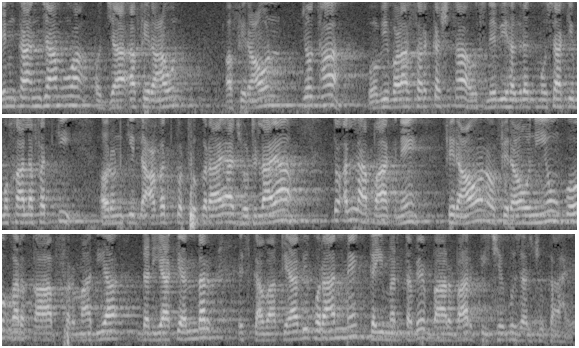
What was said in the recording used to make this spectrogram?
ان کا انجام ہوا اور جا فرعون اور فرعون جو تھا وہ بھی بڑا سرکش تھا، اس نے بھی حضرت موسیٰ کی مخالفت کی اور ان کی دعوت کو ٹھکرایا، جھٹلایا۔ تو اللہ پاک نے فرعون اور فرعونیوں کو غرقاب فرما دیا۔ دریا کے اندر اس کا واقعہ بھی قرآن میں کئی مرتبے بار بار پیچھے گزر چکا ہے۔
